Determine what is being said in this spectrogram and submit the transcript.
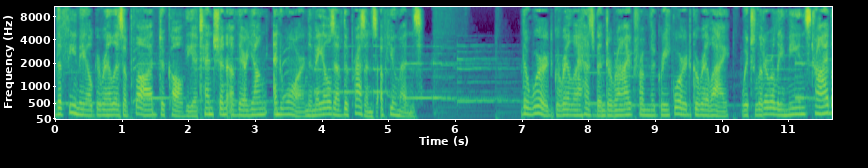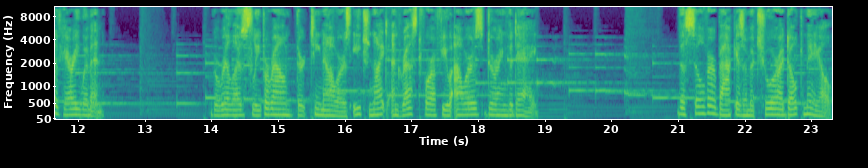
The female gorillas applaud to call the attention of their young and warn the males of the presence of humans. The word gorilla has been derived from the Greek word gorillae, which literally means tribe of hairy women. Gorillas sleep around 13 hours each night and rest for a few hours during the day. The silverback is a mature adult male,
